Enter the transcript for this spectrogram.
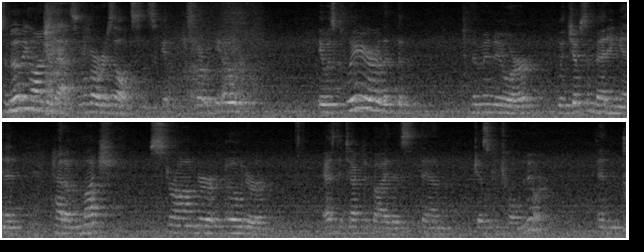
So moving on to that, some of our results. Let's get let's start with the odor. It was clear that the, the manure with gypsum bedding in it had a much stronger odor as detected by this than just control manure. And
